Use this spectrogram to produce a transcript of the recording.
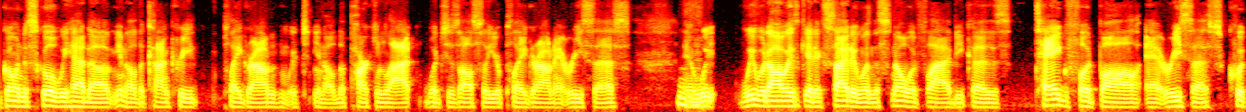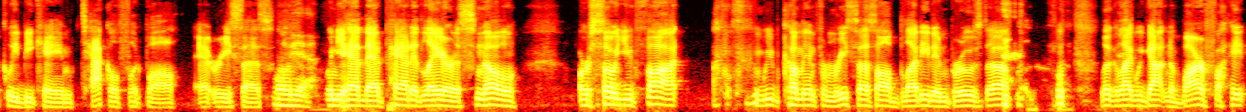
going to school. We had uh, you know the concrete playground, which you know the parking lot, which is also your playground at recess. Mm-hmm. And we we would always get excited when the snow would fly because tag football at recess quickly became tackle football at recess. Oh yeah, when you had that padded layer of snow, or so you thought, we come in from recess all bloodied and bruised up, looking like we got in a bar fight.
